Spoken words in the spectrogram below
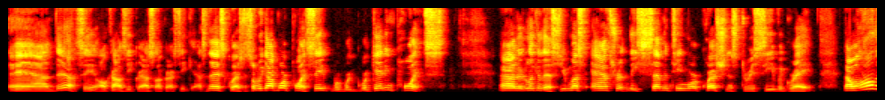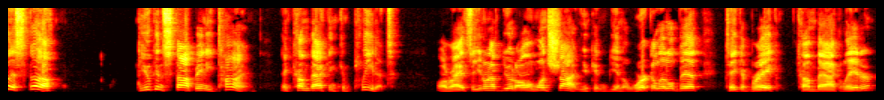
And yeah, see, all cows eat grass, all cows eat grass. Next question. So we got more points. See, we're, we're, we're getting points. And look at this. You must answer at least 17 more questions to receive a grade. Now, with all this stuff, you can stop any time and come back and complete it. All right, so you don't have to do it all in one shot. You can, you know, work a little bit, take a break, come back later.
